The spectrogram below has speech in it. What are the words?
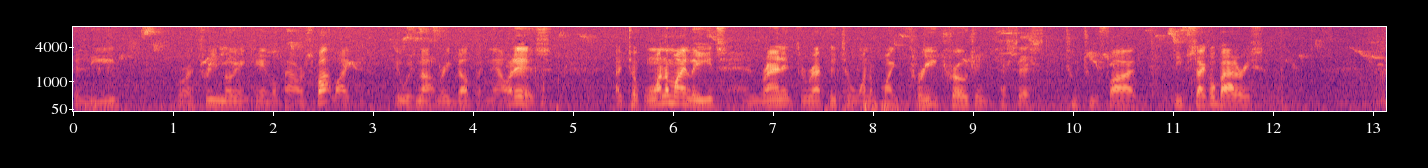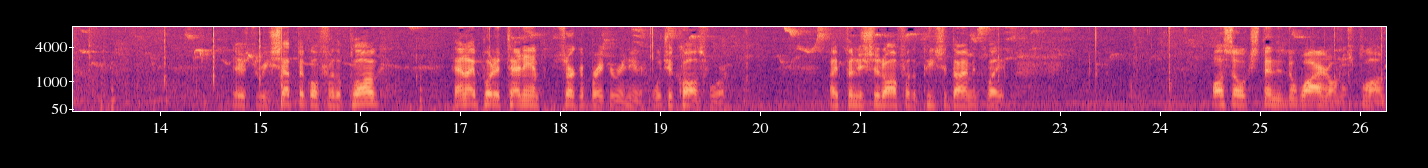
the need for a 3 million candle power spotlight. It was not rigged up, but now it is. I took one of my leads and ran it directly to one of my three Trojan SS225 deep cycle batteries. There's the receptacle for the plug, and I put a 10 amp circuit breaker in here, which it calls for. I finished it off with a piece of diamond plate. Also extended the wire on this plug.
